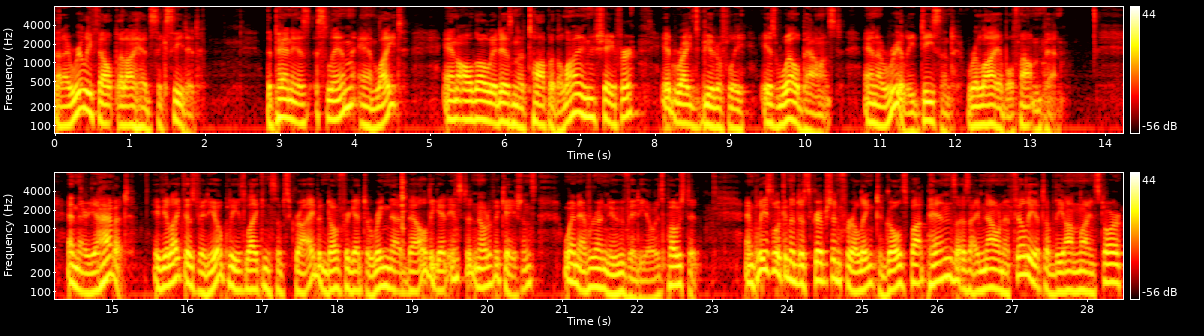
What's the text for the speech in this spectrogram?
that I really felt that I had succeeded. The pen is slim and light, and although it isn't a top of the line Sheaffer, it writes beautifully, is well balanced, and a really decent, reliable fountain pen. And there you have it. If you like this video, please like and subscribe, and don't forget to ring that bell to get instant notifications whenever a new video is posted. And please look in the description for a link to Goldspot pens, as I'm now an affiliate of the online store,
